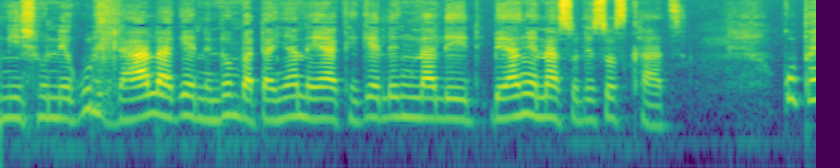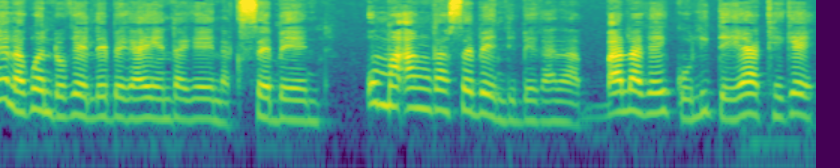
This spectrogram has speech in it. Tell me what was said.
Ngisho nekudlala ke nentombatanyana yakhe ke lenginaleli bekangenaso leso sikhathi. Kuphela kwento ke lebekayenta ke nakusebenza uma angikasebenzi bekalabala ke igolide yakhe ke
